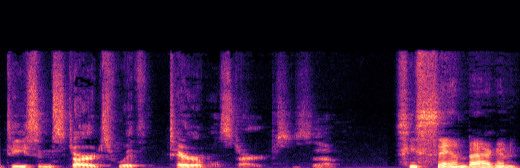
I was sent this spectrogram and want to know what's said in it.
decent starts with terrible starts. So is he sandbagging?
